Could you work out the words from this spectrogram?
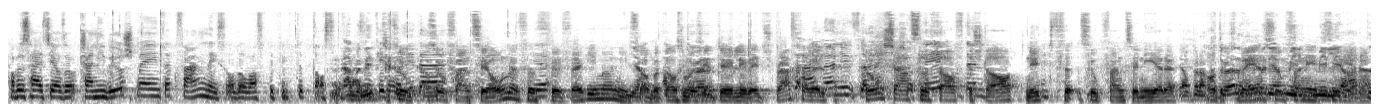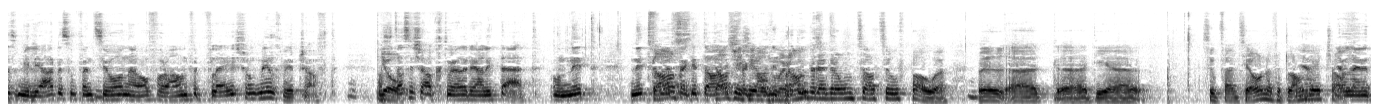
Aber das heißt ja also keine Würste mehr in den Gefängnis, oder was bedeutet das? Aber Also, nicht äh, Subventionen für, Ja. für Veggie-Menüs. Ja, aber das muss ich natürlich widersprechen, Also ein weil grundsätzlich okay darf der Staat nicht subventionieren Ja, aber oder aktuell haben wir ja Mi- quersubventionieren. Milliarden, Milliarden Subventionen, auch vor allem für die Fleisch- und Milchwirtschaft. Also Ja. das ist aktuell Realität. Und nicht, nicht für Das, vegetarische das ist ja auf einem Produkte. anderen Grundsatz aufbauen. Weil äh, die, äh, die äh, Subventionen für die Ja, Landwirtschaft, ja, lehnen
